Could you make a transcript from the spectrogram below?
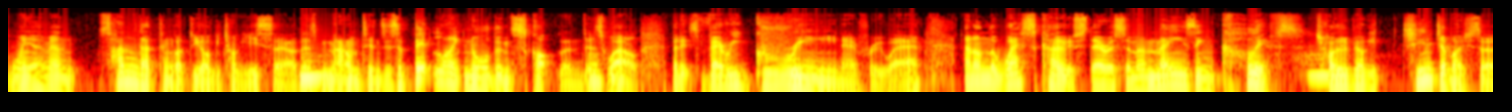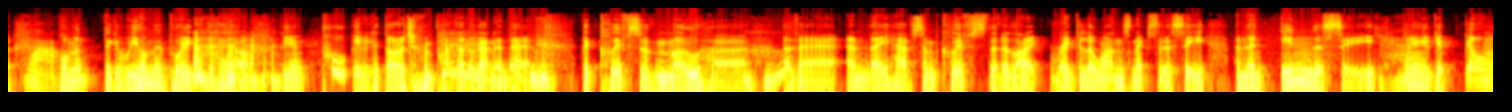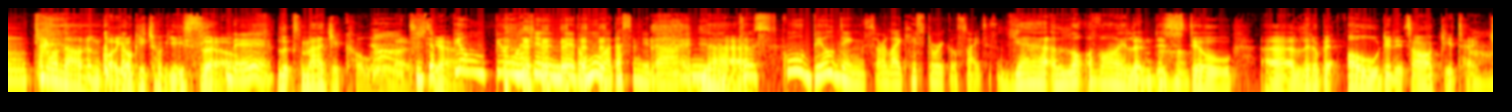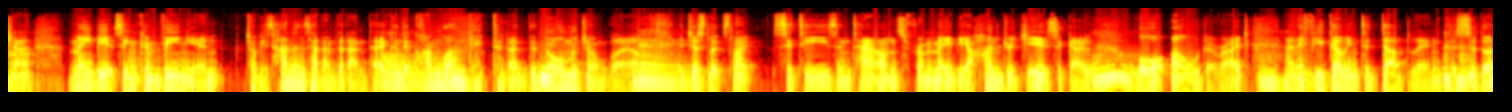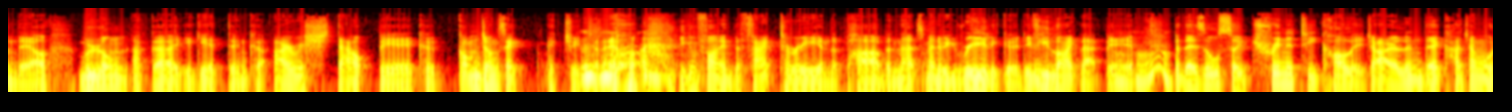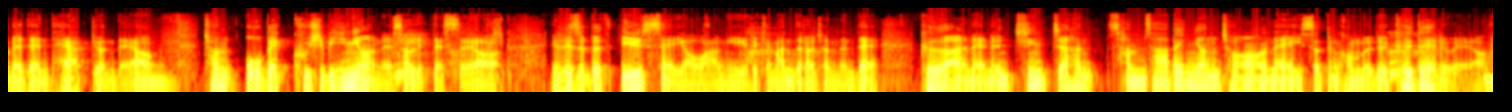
오. 왜냐하면 산 같은 것도 여기저기 있어요. There's mm. mountains. It's a bit like northern Scotland as mm-hmm. well, but it's very green everywhere. And on the west coast, there are some amazing cliffs. Mm. 절벽이 진짜 멋있어요. 와우. 보면 되게 위험해 보이기도 해요. 그냥 푹 이렇게 떨어지면 바다로 가는데 네. the cliffs of Moher uh-huh. are there, and they have some cliffs that are like regular ones next to the sea, and then in the sea, yeah. 그냥 이렇게 뿅 튀어나오는 거 여기저기 있어요. 네. Looks magical almost. 진짜 yeah. 뿅뿅 하시는데 너무 와닿습니다. And yeah. The school buildings are like historical sites. Yeah, a lot of Ireland is uh-huh. still a little bit old in its architecture. Uh-huh. Maybe it's inconvenient 저기 사는 사람들한테 근데 관광객들한테 너무 좋은 거예요. 네. It just looks like cities and towns from maybe a hundred years ago 음. or older, right? Mm-hmm. And if you go into Dublin, 그 mm-hmm. 수도인데요. 물론 아까 얘기했던 그 Irish Stout beer 그 검정색 맥주 있잖아요. you can find the factory and the pub, and that's meant to be really good if you like that beer. Uh-huh. But there's also Trinity College, 아일랜드의 가장 오래된 대학교인데요. 음. 1592년에 설립됐어요. 엘리자베스 1세 여왕이 이렇게 만들어졌는데 그 안에는 진짜 한 3, 400년 전에 있었던 건물들 그대로예요.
